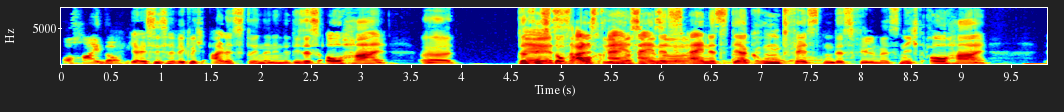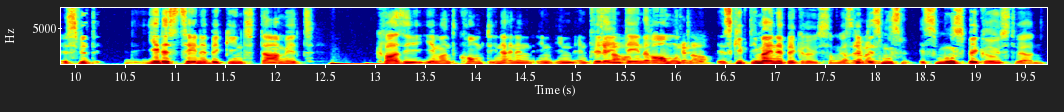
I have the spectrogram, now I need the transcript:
oh hi Doggy. Ja, es ist ja wirklich alles drinnen. in Dieses Oh hi. Äh, das Ja, ja, ist doch ist alles auch drin, ein, eines, so- eines Genau, der genau, Grundfesten des Filmes. Nicht Oh hi. Es wird, jede Szene beginnt damit, quasi jemand kommt in einen, in, in, entweder Genau, in den Raum und genau. es gibt immer eine Begrüßung. Es, Also gibt, wenn es, muss, es muss begrüßt werden.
